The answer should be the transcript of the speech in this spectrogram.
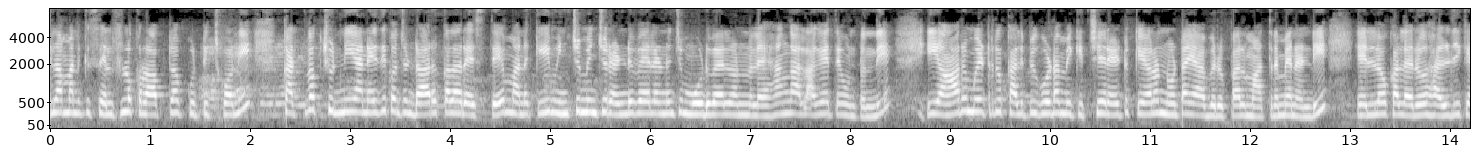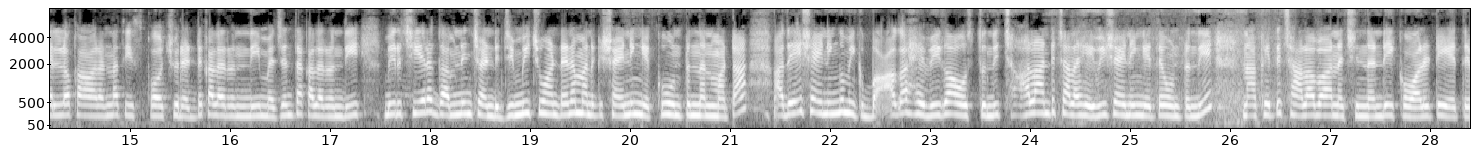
ఇలా మనకి సెల్ఫ్లో క్రాప్ టాప్ కుట్టించుకొని కట్ వర్క్ చున్నీ అనేది కొంచెం డార్క్ కలర్ వేస్తే మనకి మించుమించు రెండు వేల నుంచి మూడు వేల ఉన్న లెహంగా అలాగైతే ఉంటుంది. ఈ ఆరు మీటర్లు కలిపి కూడా మీకు ఇచ్చే రేటు కేవలం నూట యాభై రూపాయలు మాత్రమేనండి. ఎల్లో కలర్ హల్దీకి ఎల్లో కావాలన్నా తీసుకోవచ్చు. రెడ్ కలర్ ఉంది మెజంతా కలర్ ఉంది. మీరు చీర గమనించండి. జిమ్మిచు అంటేనే మనకి షైనింగ్ ఎక్కువ ఉంటుందన్నమాట. అదే షైనింగ్ మీకు బాగా హెవీగా వస్తుంది. చాలా అంటే చాలా హెవీ షైనింగ్ అయితే ఉంటుంది. నాకైతే చాలా బాగా నచ్చిందండి ఈ క్వాలిటీ అయితే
